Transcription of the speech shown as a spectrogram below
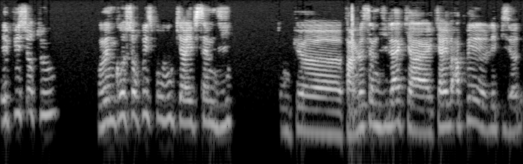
Et puis surtout, on a une grosse surprise pour vous qui arrive samedi. Donc, euh, enfin, le samedi là, qui, a- qui arrive après l'épisode.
